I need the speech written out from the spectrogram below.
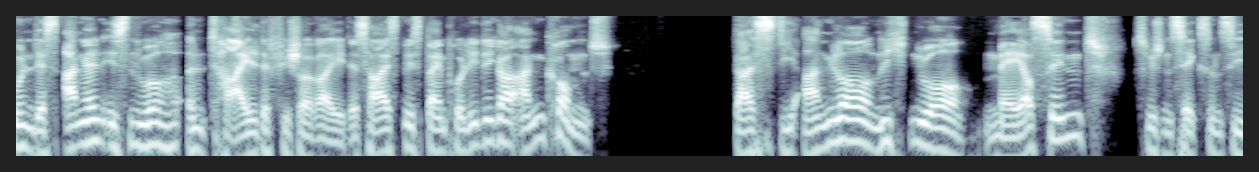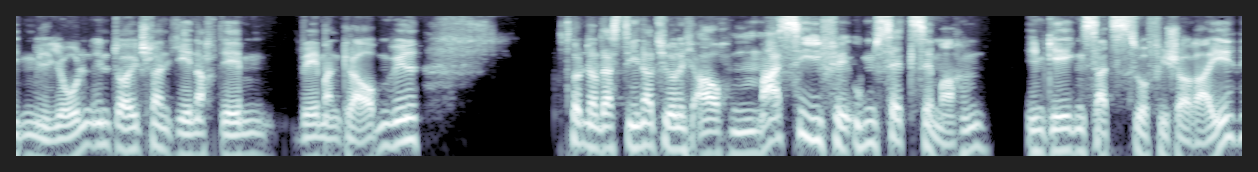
und das Angeln ist nur ein Teil der Fischerei. Das heißt, bis beim Politiker ankommt, dass die Angler nicht nur mehr sind, zwischen sechs und sieben Millionen in Deutschland, je nachdem, wem man glauben will, sondern dass die natürlich auch massive Umsätze machen, im Gegensatz zur Fischerei.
